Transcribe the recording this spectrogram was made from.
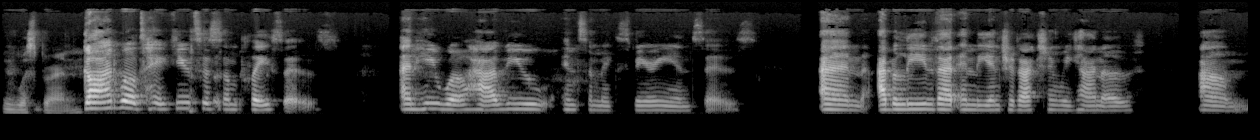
You whispering. God will take you to some places and he will have you in some experiences. And I believe that in the introduction, we kind of um,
